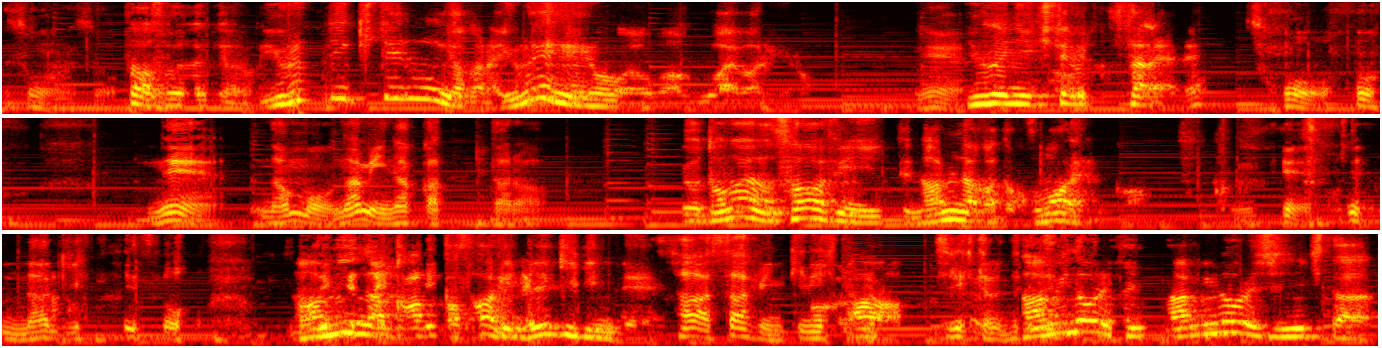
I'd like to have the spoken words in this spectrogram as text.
え、そうなんですよ。ただそれだけやろ。揺れに来てるんやから揺れへん方が具合悪いやろ。ねえ。揺れに来てるって言ったらやで、そう。ねえ、なんも波なかったら、いやどないやんサーフィン行って波なかったら困らへん。かねえ、なぎ、そう。波なかったらサーフィンできひんでさあ、サーフィン気にした。あら、気にした。波乗りし波乗りしに来た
